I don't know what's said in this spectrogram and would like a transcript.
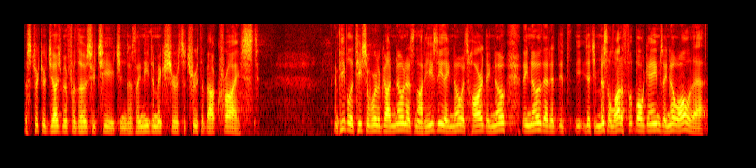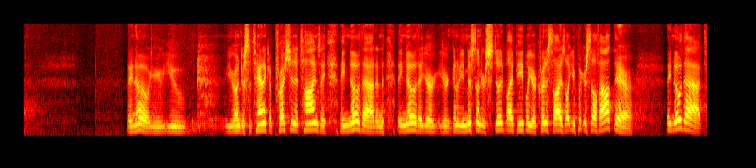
A stricter judgment for those who teach, and they need to make sure it's the truth about Christ. And people that teach the Word of God know that's not easy. They know it's hard. They know, they know that, it, it, that you miss a lot of football games. They know all of that. They know you, you, you're under satanic oppression at times. They, they know that, and they know that you're, you're going to be misunderstood by people. You're criticized. You put yourself out there. They know that.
